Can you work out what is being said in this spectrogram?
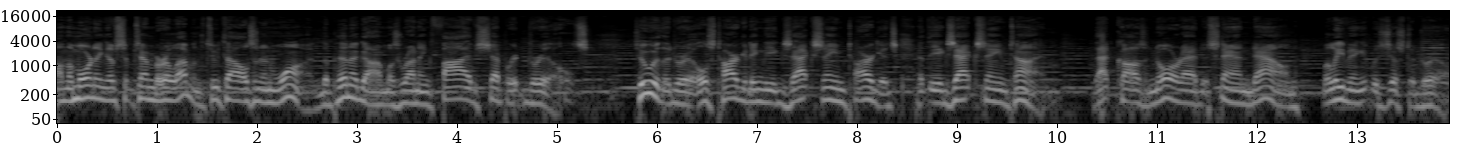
On the morning of September 11, 2001, the Pentagon was running five separate drills, two of the drills targeting the exact same targets at the exact same time. That caused NORAD to stand down, believing it was just a drill.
